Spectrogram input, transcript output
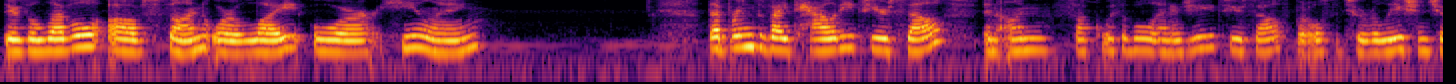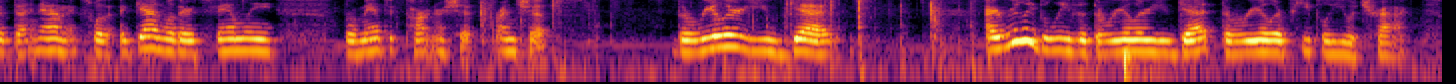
There's a level of sun or light or healing that brings vitality to yourself, an unfuckwithable energy to yourself, but also to a relationship dynamics. Whether again, whether it's family, romantic partnership, friendships, the realer you get, I really believe that the realer you get, the realer people you attract.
